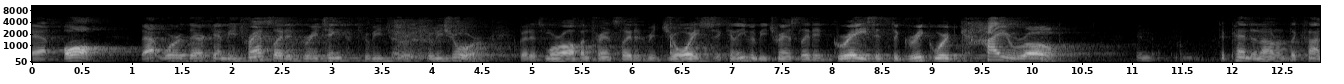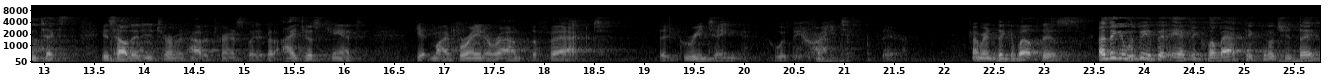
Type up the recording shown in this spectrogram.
at all. That word there can be translated greeting, to be true, to be sure, but it's more often translated rejoice. It can even be translated grace. It's the Greek word kairo. And dependent on the context is how they determine how to translate it. But I just can't get my brain around the fact that greeting would be right. I mean, think about this. I think it would be a bit anticlimactic, don't you think?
